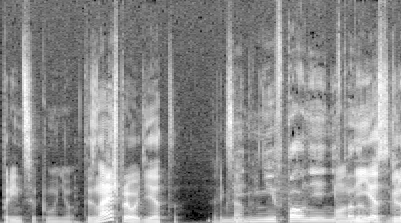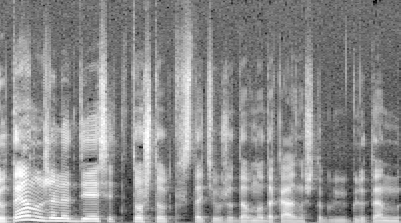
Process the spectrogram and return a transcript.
Принципы у него. Ты знаешь про его диету? Александр. Не, не вполне, не Он не ест глютен уже лет 10, то, что, кстати, уже давно доказано, что глютен...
